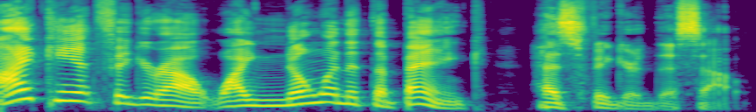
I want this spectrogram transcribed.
I can't figure out why no one at the bank has figured this out.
